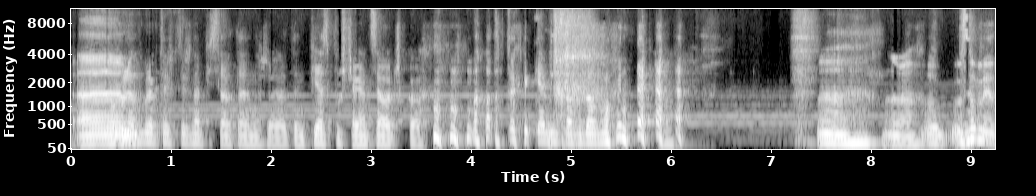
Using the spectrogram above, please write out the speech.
W ogóle, w ogóle ktoś, ktoś napisał ten, że ten pies puszczający oczko. No to trochę Kevin to w domu. No, w ogóle,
